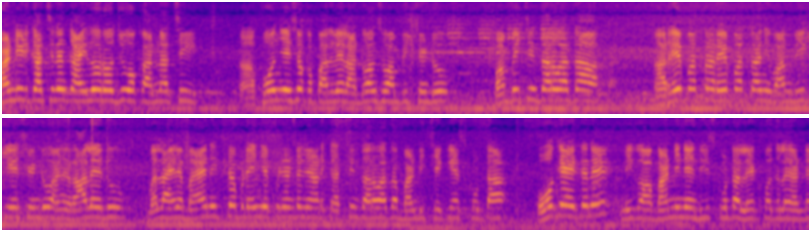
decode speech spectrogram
బండి ఇక్కడికి వచ్చినాక ఐదో రోజు ఒక అన్న వచ్చి ఫోన్ చేసి ఒక పదివేలు అడ్వాన్స్ పంపించిండు. పంపించిన తర్వాత రేపత్తా రేపత్తా అని వన్ వీక్ వేసిండు ఆయన రాలేదు. మళ్ళీ ఆయన భయాన్ని ఇచ్చినప్పుడు ఏం చెప్పిండంటే నేను ఆడికి వచ్చిన తర్వాత బండి చెక్ చేసుకుంటా. ఓకే అయితేనే మీకు ఆ బండి నేను తీసుకుంటా లేకపోతే అంటే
